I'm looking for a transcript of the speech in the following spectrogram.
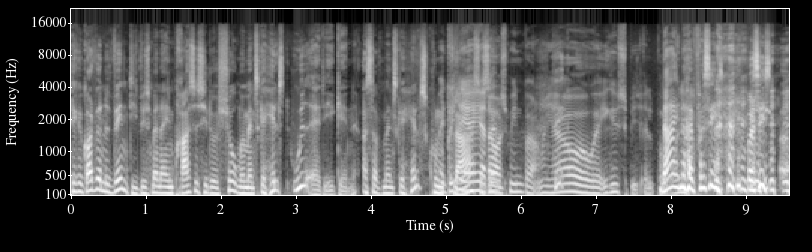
det kan godt være nødvendigt, hvis man er i en pressesituation, men man skal helst ud af det igen. Altså, man skal helst kunne Men det klare lærer sig jeg da selv. også mine børn, og jeg er jo øh, ikke specielt Nej, nej, præcis. præcis. Og,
